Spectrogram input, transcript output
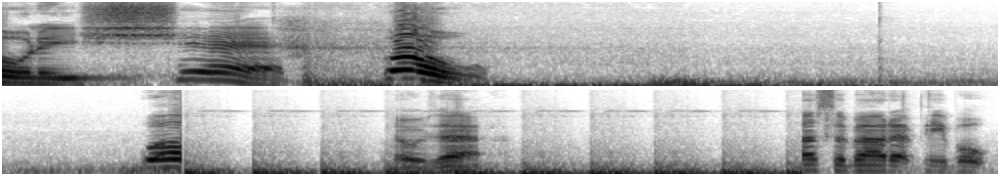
Holy shit! Whoa! What? What was that? That's about it, people.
